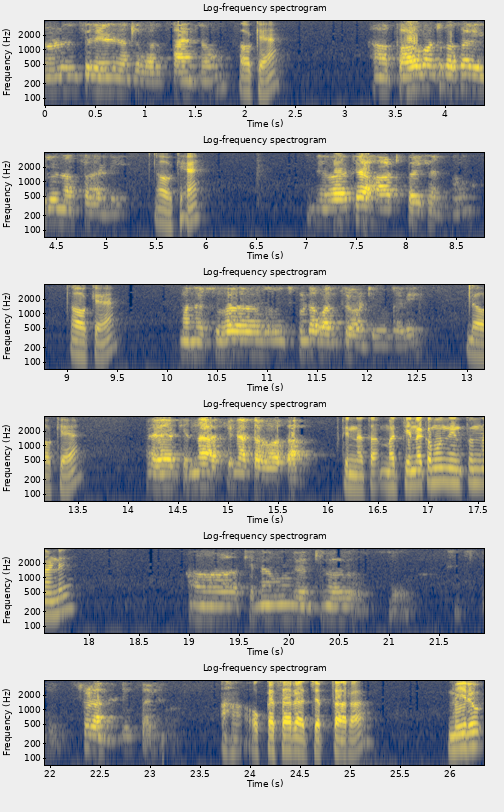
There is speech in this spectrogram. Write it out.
రెండు నుంచి ఏడు గంటల వరకు సాయంత్రం. ఓకే. పావు గంటకు ఒకసారి ఇరవై వస్తుందండి ఓకే. నేనైతే హార్ట్ పేషెంట్ ఓకే. మన షుగర్ చూపించుకుంటే వన్ సెవెంటీ ఉన్నది ఓకే. తిన్న తిన్న తర్వాత. తిన్న మరి తినకముందు ఎంత ఉందండి తిన్న ముందు ఎంత చూడండి ఒక్కసారి చెప్తారా? మీరు.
